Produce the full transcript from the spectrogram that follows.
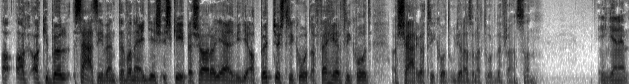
a, a, akiből száz évente van egy, és, és képes arra, hogy elvigye a pöttyös trikót, a fehér trikót, a sárga trikót ugyanazon a Tour de France-on. Igen,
